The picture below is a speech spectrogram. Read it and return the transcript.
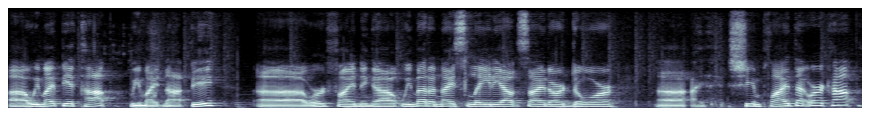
Uh, we might be a cop, we might not be. Uh, we're finding out. We met a nice lady outside our door. Uh, I, she implied that we're a cop,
